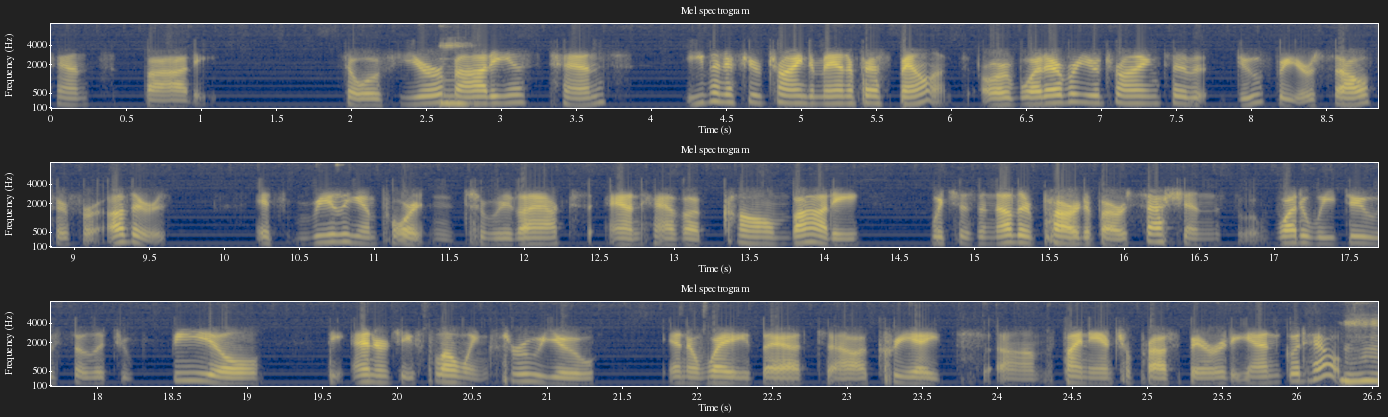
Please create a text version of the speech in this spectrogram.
tense body so if your mm-hmm. body is tense even if you're trying to manifest balance or whatever you're trying to do for yourself or for others, it's really important to relax and have a calm body, which is another part of our sessions. What do we do so that you feel the energy flowing through you in a way that uh, creates um, financial prosperity and good health? Mm-hmm.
